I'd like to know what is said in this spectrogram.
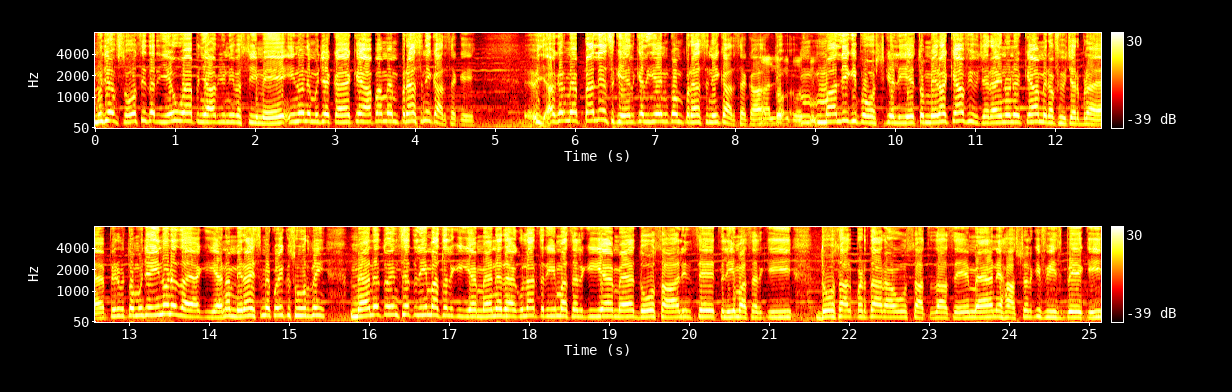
मुझे अफसोस इधर ये हुआ है, पंजाब यूनिवर्सिटी में। इन्होंने मुझे कहा कि आप हम इम्प्रेस नहीं कर सके। अगर मैं पहले स्केल के लिए इनको इम्प्रेस नहीं कर सका माली तो की। माली की पोस्ट के लिए तो मेरा क्या फ्यूचर है? इन्होंने क्या मेरा फ्यूचर बनाया है? फिर तो मुझे इन्होंने ज़ाया किया है ना? मेरा इसमें कोई कसूर नहीं। मैंने तो इनसे तलीम हासिल की है। मैंने रेगुलर तलीम हासिल की है। मैं दो साल इनसे तलीम हासिल की। दो साल पढ़ता रहा हूँ सातदा से। मैंने हॉस्टल की फ़ीस पे की।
